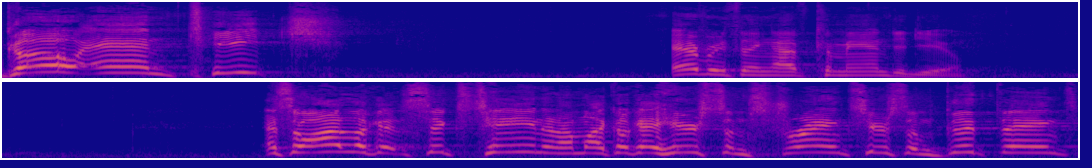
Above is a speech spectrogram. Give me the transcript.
go and teach everything I've commanded you. And so I look at 16 and I'm like, okay, here's some strengths, here's some good things,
